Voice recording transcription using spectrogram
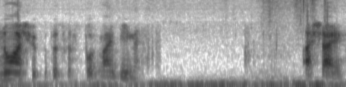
Nu aș fi putut să spun mai bine. Așa e.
